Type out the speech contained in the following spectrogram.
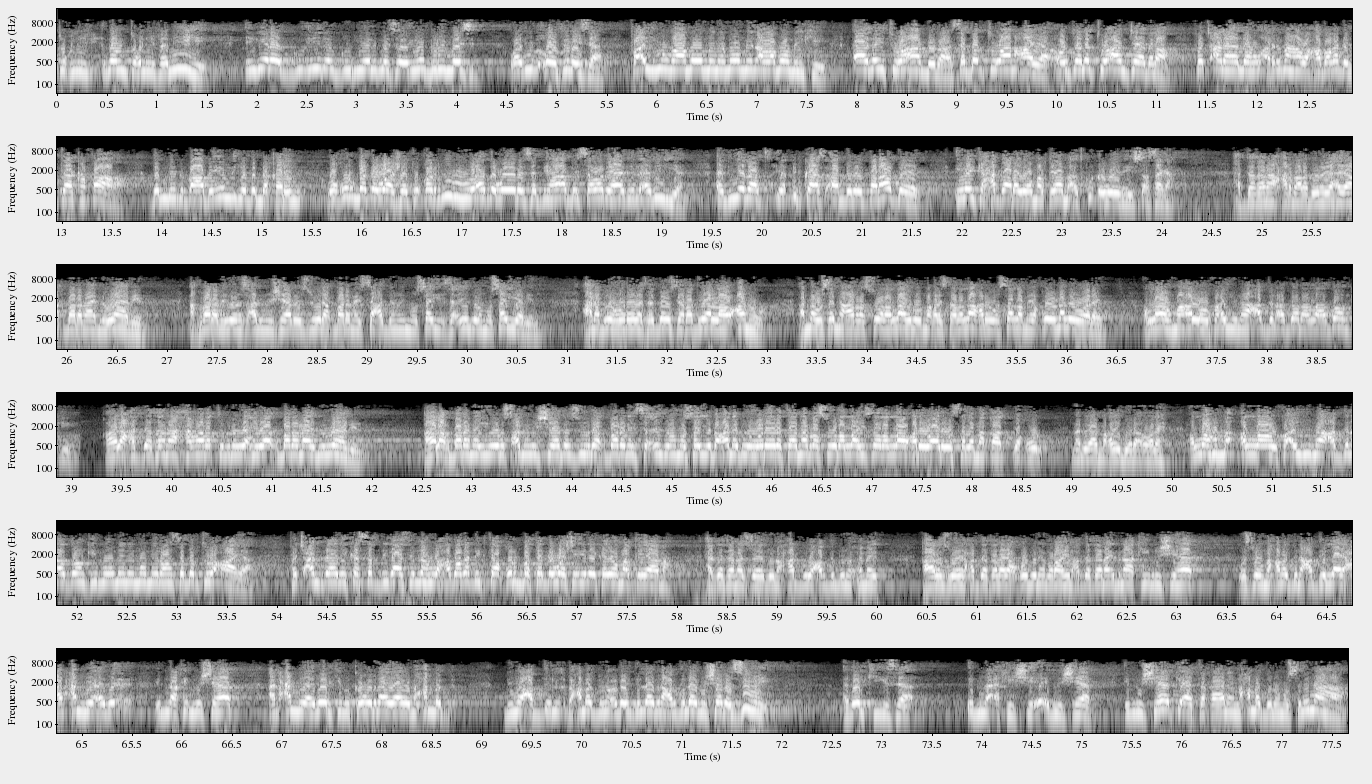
tukhlifaniihi iina gubyeeli maysid oo iga buri maysid waad ii oofinaysaa fa ayumaa mu'mina mu'min alla mu'minkii aadaytuhu aan dhibaa sababtuhu aan caaya oo jaladtuhu aan jeedlaa fajcalha lahu arrimaha waxaad oga dhigtaa kafaara dembi baabi'in iyo dembi qarin wa qurba dhawaasho tuqaribuhu aad dhaweynaysa biha bisababi hadihi aladiya adiyadaas iyo dhibkaas aan dhibay daraaddeed ilayka xaggaana yowma alqiyaama aad ku dhoweynayso asaga xadaana xarmala bnu yaxya akhbarana ibnu wahbin akhbaranii yunus can ibni shihaab azuhri akhbaranii saciid bnu musayabin can abi hurayrata dowsi radi allahu canhu annahu samica rasuula allahi buu maqlay sala allah alيh wasalam yaquulu nabigu hore allahuma allow fa ayumaa cabdin addoon alla addoonkii qaala xadaanaa xamalat bnu yaxya aqbaranaa ibnu wahbin qaala akhbaranii yuunus can ibni shihaab azuhri akhbaranii saciid bnu musayib can abi hurayrata ana rasuula allahi sala allahu alayh waalih wasalam qaal yaquul nabigaa maqlay buu oo leh allahuma allah fa ayumaa cabdin addoonkii muuminin muuminahon sababtuu caaya fajcal dalika sabbigaasi lahu waxaad oga dhigtaa qurbatan dhawaasha ilayka yowma alqiyaama xadaana zuhayr bnu xarbi wacabd bnu xumayd qaala zuhayr xadaana yacquub bn ibrahim xadaana ibn akhi ibni shihaab wasmu maxamed bin cami ibn akhi ibni shihaab can cami adeerkii buu ka warinayaayo maxamed bin cubaydillahi bin cabdillahi bn shihaab azuhri adeerkiisa ibni shihaab. Ibnu shihaabkii aad taqaaneen maxamed binu muslim ahaa.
